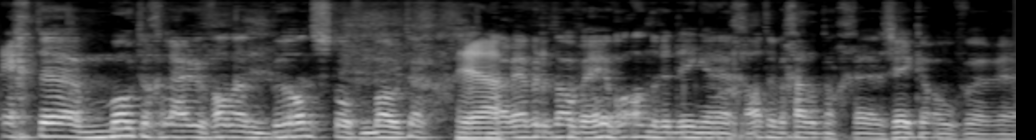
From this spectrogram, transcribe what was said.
echte motorgeluiden van een brandstofmotor. Ja. Maar we hebben het over heel veel andere dingen gehad. En we gaan het nog uh, zeker over uh,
